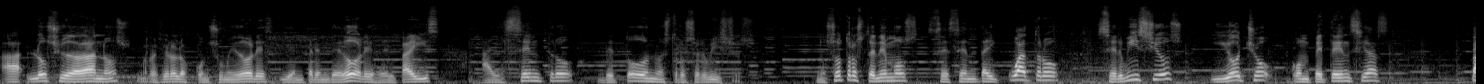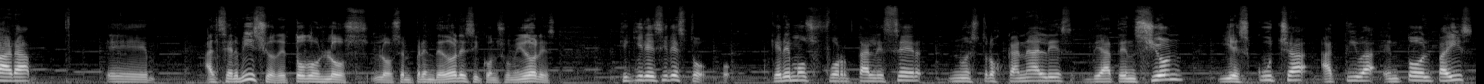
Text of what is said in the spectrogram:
a los ciudadanos, me refiero a los consumidores y emprendedores del país, al centro de todos nuestros servicios. Nosotros tenemos 64 servicios y 8 competencias para eh, al servicio de todos los, los emprendedores y consumidores. ¿Qué quiere decir esto? Queremos fortalecer nuestros canales de atención y escucha activa en todo el país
